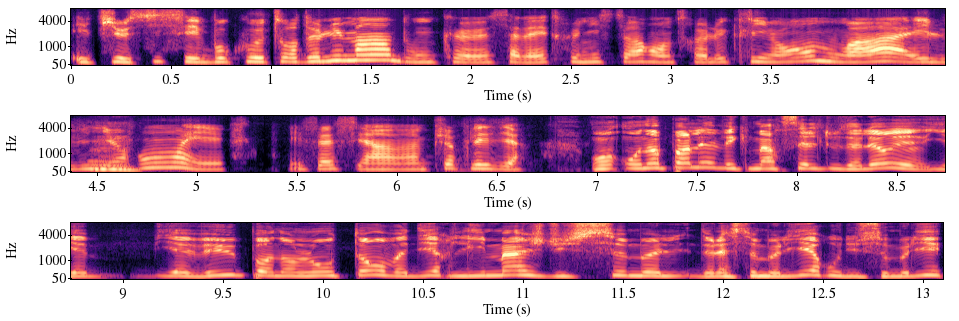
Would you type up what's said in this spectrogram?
Et puis aussi, c'est beaucoup autour de l'humain. Donc, euh, ça va être une histoire entre le client, moi et le vigneron. Et, et ça, c'est un, pur plaisir. on, en parlait avec Marcel tout à l'heure. Il y, avait eu pendant longtemps, on va dire, l'image du de la sommelière ou du sommelier.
